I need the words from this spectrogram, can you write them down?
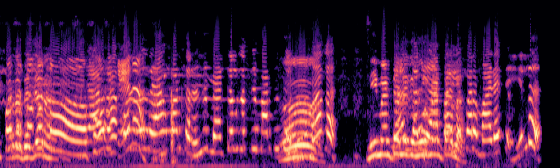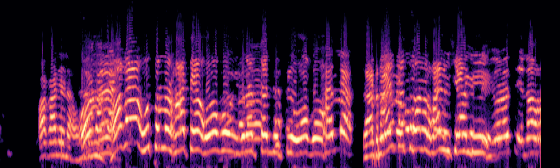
ಇಪ್ಪತ್ತು. ರೂಪಾಯಿ ತಗೋಬೇಕೇನ? ಹೆಂಗ್ ಮಾಡ್ತಾರ ಮೆಂಟಲ್ ಗತಿ ಮಾಡ್ತಿದ್ರು. ನೀ ಮೆಂಟಲ್ ಇದು ಮೂರ್ ಮೆಂಟಲ್ ಮಾಡೈತೆ ಇಲ್ಲ? ಹೋಗಾಣಿನ ಹೋಗ ಹಾಟೆ ಇದ್ರ ತಂದಿಟ್ಟಿ ಹೋಗು. ಅಲ್ಲ ಎರಡ್ ರೈತ ತಗೊಂಡು ಹೊಳ್ಳಿ ಶಾಂಡಿ. ಏನಾರ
